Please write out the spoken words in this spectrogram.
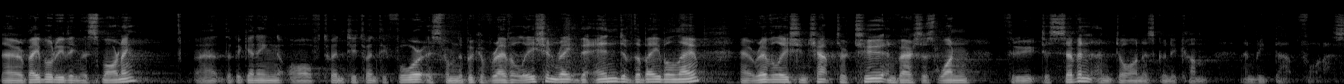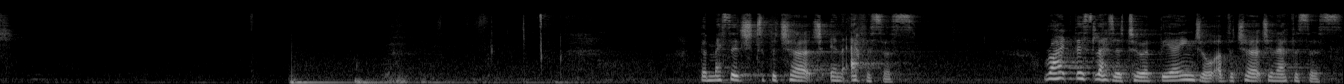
Now, our Bible reading this morning, at the beginning of 2024, is from the book of Revelation, right at the end of the Bible now. Uh, Revelation chapter 2 and verses 1 through to 7. And Dawn is going to come and read that for us. The message to the church in Ephesus. Write this letter to the angel of the church in Ephesus.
